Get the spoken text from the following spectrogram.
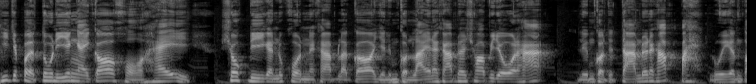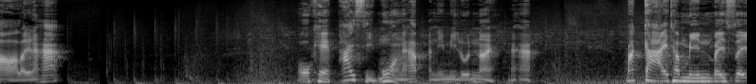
ที่จะเปิดตู้นี้ยังไงก็ขอให้โชคดีกันทุกคนนะครับ แล้วก็อย่าลืมกดไลค์นะครับ ถ้าชอบวิดีโอนะฮะลืมกดติดตามด้วยนะครับ ไปลุยกันต่อเลยนะฮะโอเคไพ่สีม่วงนะครับ อันนี้มีลุ้นหน่อยนะฮะประกายทมินไปสิ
